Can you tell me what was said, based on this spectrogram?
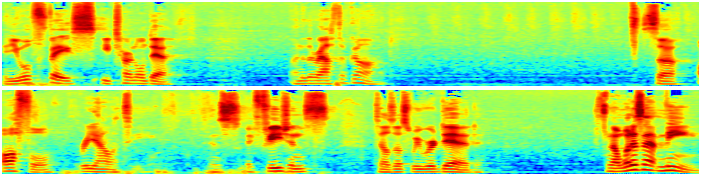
and you will face eternal death under the wrath of God. It's an awful reality. And Ephesians tells us we were dead. Now, what does that mean?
